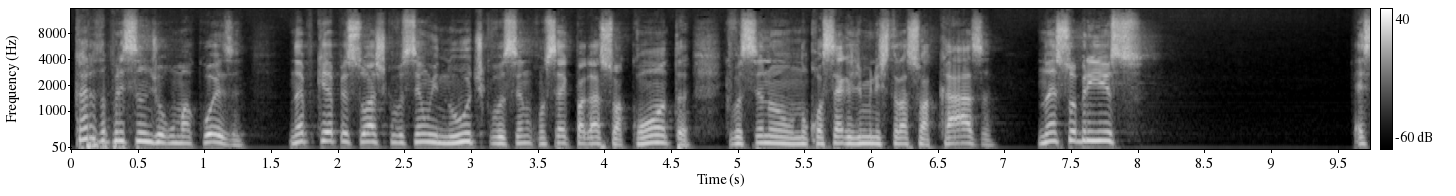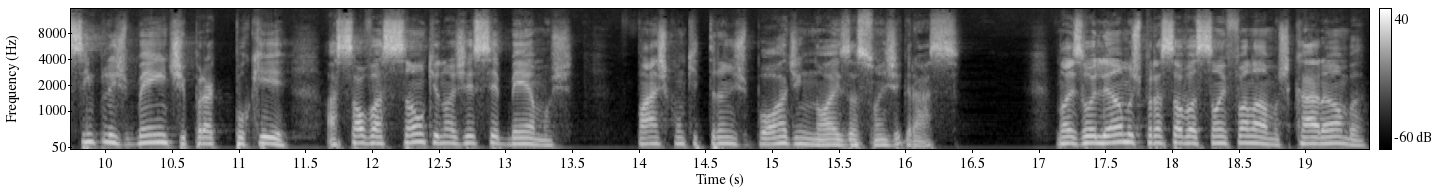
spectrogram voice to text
Cara, tá precisando de alguma coisa? Não é porque a pessoa acha que você é um inútil, que você não consegue pagar sua conta, que você não, não consegue administrar sua casa. Não é sobre isso é simplesmente para porque a salvação que nós recebemos faz com que transborde em nós ações de graça. Nós olhamos para a salvação e falamos: caramba,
